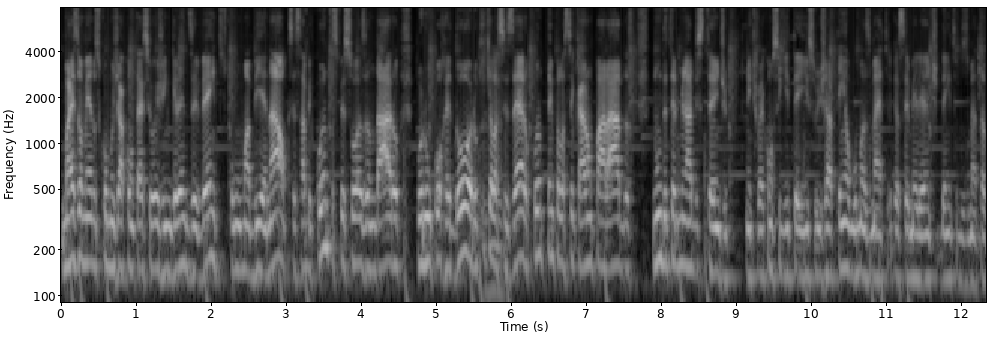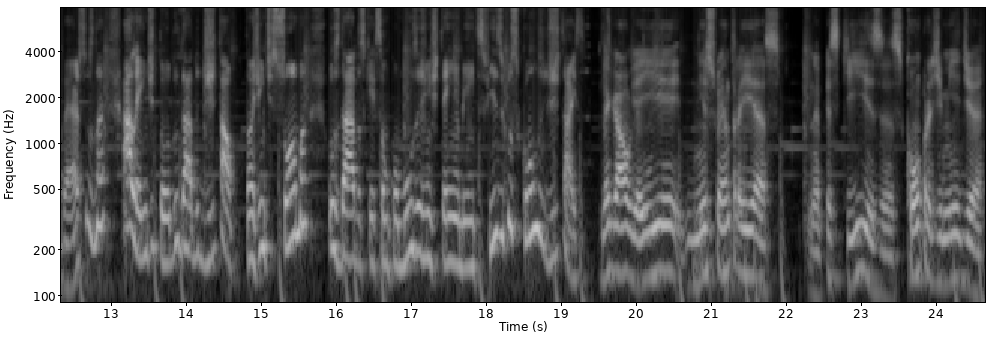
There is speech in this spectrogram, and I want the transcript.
mais ou menos como já acontece hoje em grandes eventos, como uma Bienal, que você sabe quantas pessoas andaram por um corredor, o que, uhum. que elas uhum. fizeram, quanto tempo elas ficaram paradas num determinado stand. A gente vai conseguir ter isso, já tem algumas métricas semelhantes dentro dos metaversos, né? Além de todo o dado digital. Então, a gente soma os dados que são comuns, a gente tem em ambientes físicos com os digitais. Legal, e aí nisso entra aí as né, pesquisas, compra de mídia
